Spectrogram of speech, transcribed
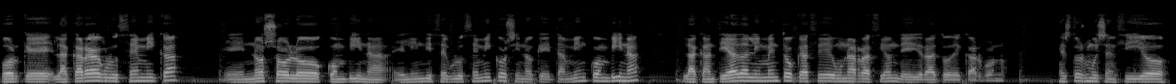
porque la carga glucémica eh, no solo combina el índice glucémico, sino que también combina la cantidad de alimento que hace una ración de hidrato de carbono. Esto es muy sencillo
